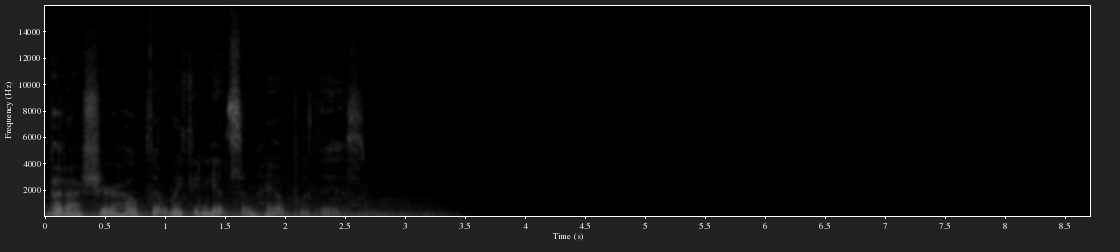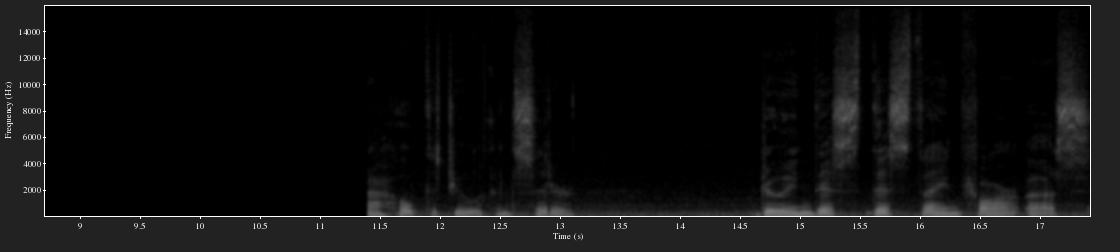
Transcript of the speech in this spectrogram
but I sure hope that we can get some help with this. I hope that you will consider doing this this thing for us.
